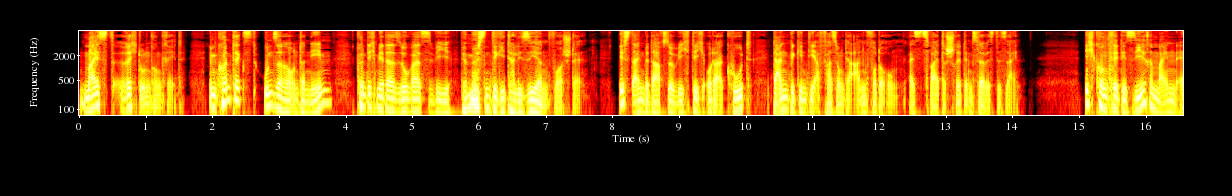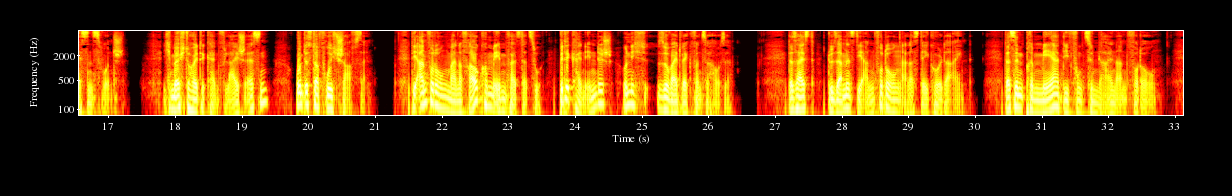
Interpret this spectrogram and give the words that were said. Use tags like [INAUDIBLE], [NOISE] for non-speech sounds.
Meist recht unkonkret. Im Kontext unserer Unternehmen könnte ich mir da sowas wie wir müssen digitalisieren vorstellen. Ist ein Bedarf so wichtig oder akut, dann beginnt die Erfassung der Anforderungen als zweiter Schritt im Service Design. Ich konkretisiere meinen Essenswunsch. Ich möchte heute kein Fleisch essen und es darf ruhig scharf sein. Die Anforderungen meiner Frau kommen ebenfalls dazu. Bitte kein Indisch und nicht so weit weg von zu Hause. Das heißt, du sammelst die Anforderungen aller Stakeholder ein. Das sind primär die funktionalen Anforderungen.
